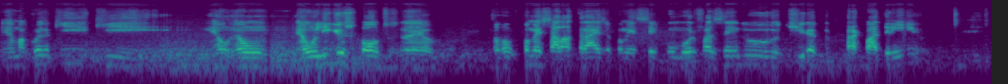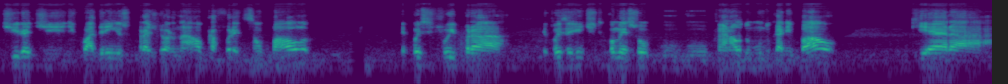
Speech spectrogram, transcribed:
é uma coisa que, que é, um, é, um, é um ligue os pontos, né? Então vamos começar lá atrás. Eu comecei com humor fazendo tira para quadrinho, tira de, de quadrinhos para jornal, para Folha de São Paulo. Depois fui para depois a gente começou o, o, canal do Mundo Canibal, que era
